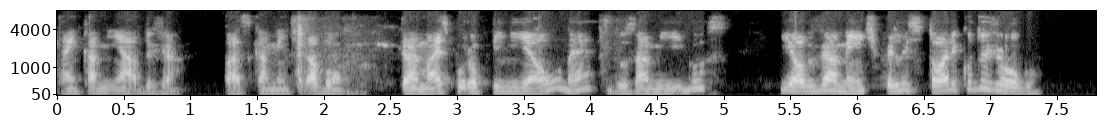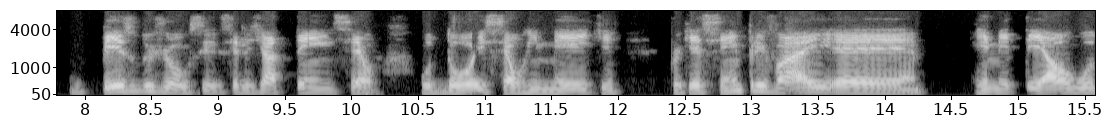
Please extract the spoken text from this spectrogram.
tá encaminhado já, basicamente tá bom. Então é mais por opinião, né, dos amigos e obviamente pelo histórico do jogo, o peso do jogo, se, se ele já tem, se é o 2, se é o remake, porque sempre vai é, remeter algo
